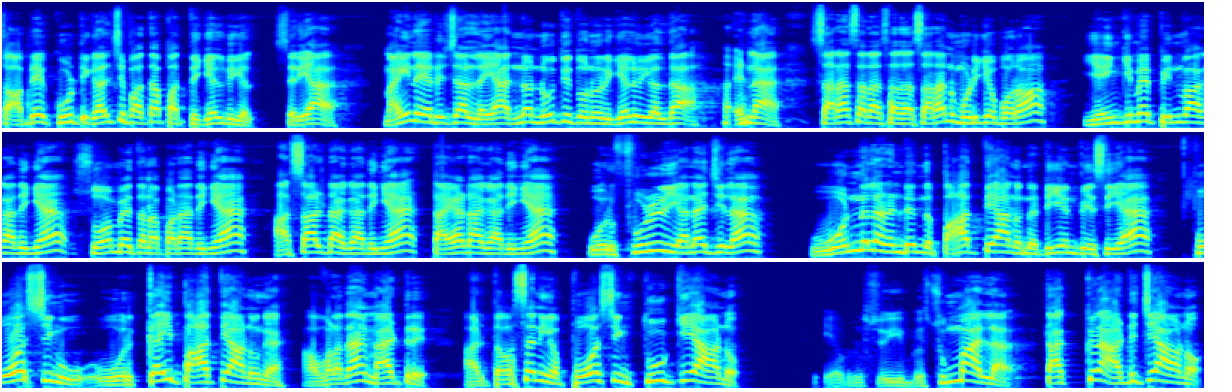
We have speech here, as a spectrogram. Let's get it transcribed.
ஸோ அப்படியே கூட்டி கழிச்சு பார்த்தா பத்து கேள்விகள். சரியா? மைண்ட் ஆயிடுச்சா இல்லையா? இன்னும் நூத்தி தொண்ணூறு கேள்விகள் தான். என்ன? சர சர சர சரன்னு முடிக்க போறோம். எங்கேயுமே பின்வாகாதீங்க. சோம்பேத்தனப்படாதீங்க அசால்ட் ஆகாதீங்க. டயர்ட் ஆகாதீங்க. ஒரு ஃபுல் எனர்ஜியில் ஒன்றில் ரெண்டு இந்த பார்த்தே ஆனும் இந்த டிஎன்பிஎஸ்சியை போஸ்டிங் ஒரு கை பார்த்தே ஆனுங்க அவ்வளவுதான் மேட்ரு அடுத்த வருஷம் நீங்க போஸ்டிங் தூக்கியே ஆனும் சும்மா இல்ல. டக்குன்னு அடிச்சே ஆகணும்.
